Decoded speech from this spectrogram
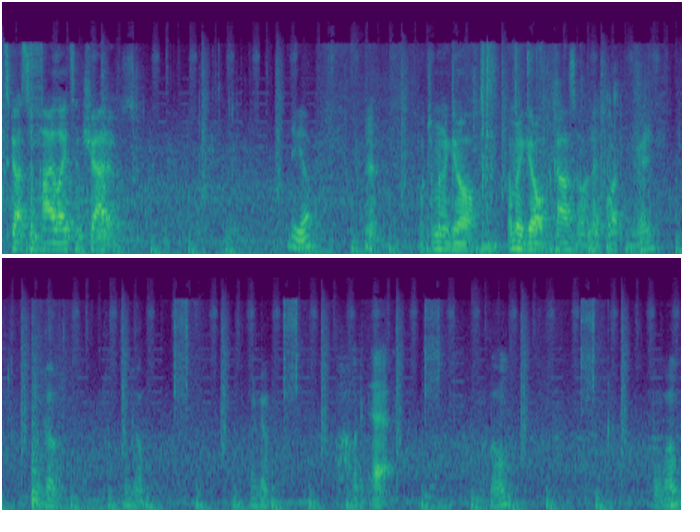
it's got some highlights and shadows. There you go. Yeah. Watch, I'm gonna get all I'm gonna get all Picasso on this. Watch me. Ready? Go. Go. Go. Oh, look at that. Boom. Boom. Boom.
